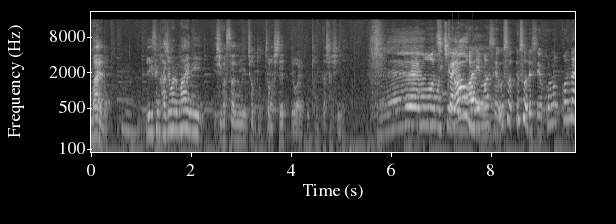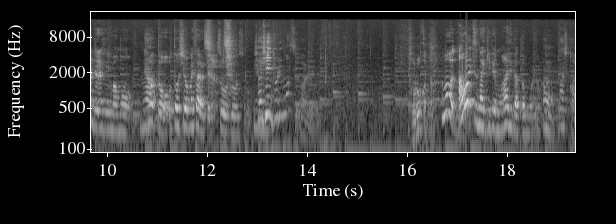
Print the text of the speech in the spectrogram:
前の。うん。リーグ戦始まる前に石橋さんにちょっと撮らせてって言われて撮った写真だった。それもしっかりもありますよ。う嘘嘘ですよ。このこんなんじゃないです。今もう、ねもっとお年を召されてる。そうそうそう。うん。写真撮ります？あれ撮ろうかな。もう青いつなぎでもありだと思うよ。うん確か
